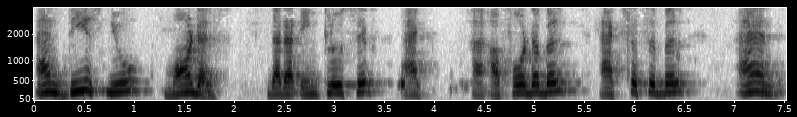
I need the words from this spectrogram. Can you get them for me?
And these new models that are inclusive, ac- uh, affordable, accessible, and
